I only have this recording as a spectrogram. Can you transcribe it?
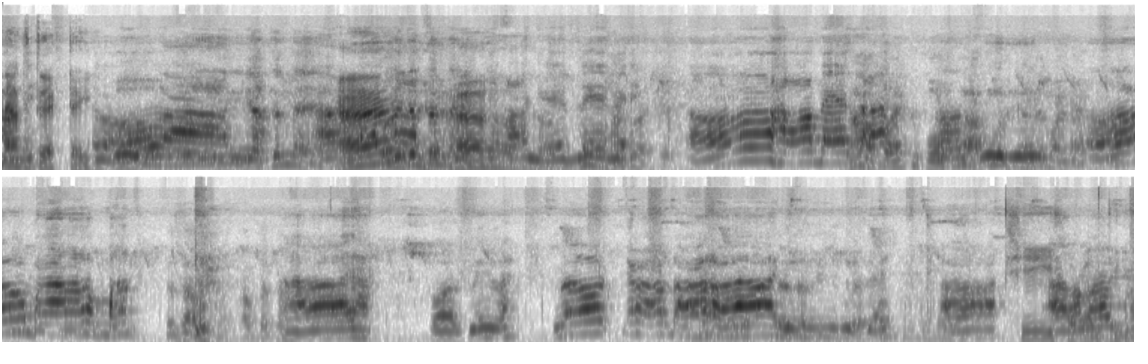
নাতি তো একটাই। হ্যাঁ? হ্যাঁ হ্যাঁ। সেই সকাল থেকে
